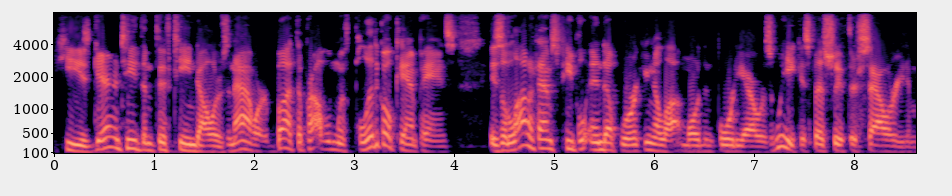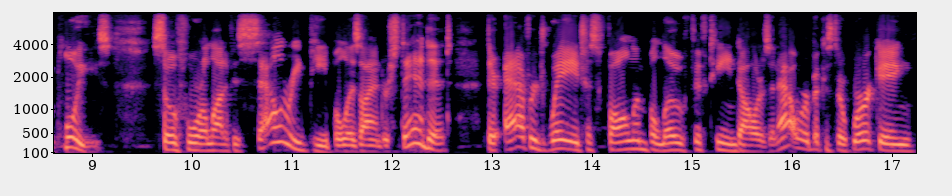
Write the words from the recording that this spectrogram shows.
he's guaranteed them $15 an hour. But the problem with political campaigns is a lot of times people end up working a lot more than 40 hours a week, especially if they're salaried employees. So, for a lot of his salaried people, as I understand it, their average wage has fallen below $15 an hour because they're working.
